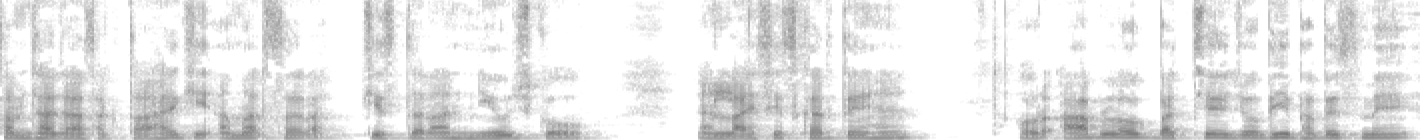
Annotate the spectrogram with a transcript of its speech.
समझा जा सकता है कि अमर सर किस तरह न्यूज़ को एनालिसिस करते हैं और आप लोग बच्चे जो भी भविष्य में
